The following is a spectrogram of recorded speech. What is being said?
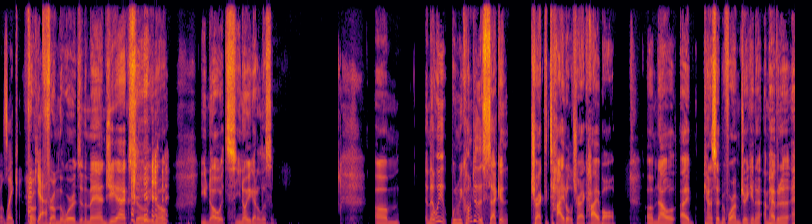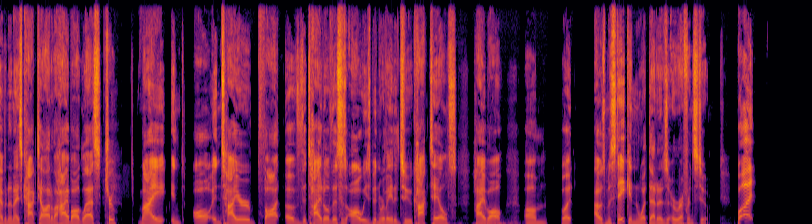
I was like, heck from, yeah. from the words of the man GX. So you know, you know it's you know you got to listen. Um, and then we when we come to the second track, the title track, Highball. Um, now I kind of said before I'm drinking a, I'm having a having a nice cocktail out of a highball glass. True. My in all entire thought of the title of this has always been related to cocktails, highball. Um, but I was mistaken in what that is a reference to. But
